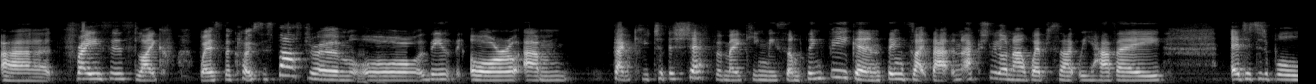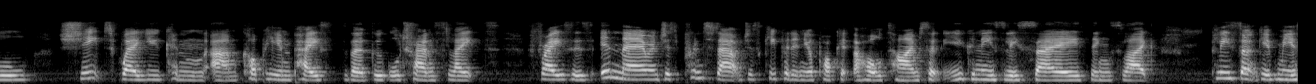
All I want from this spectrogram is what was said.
uh, phrases like "Where's the closest bathroom?" or the or um, "Thank you to the chef for making me something vegan," things like that. And actually, on our website, we have a editable sheet where you can um, copy and paste the Google Translate phrases in there and just print it out, just keep it in your pocket the whole time so that you can easily say things like please don't give me a,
